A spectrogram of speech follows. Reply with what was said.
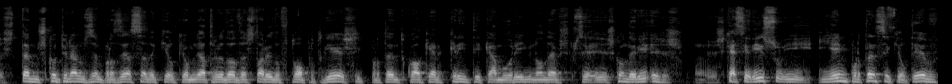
estamos, continuamos em presença daquele que é o melhor treinador da história do futebol português e portanto, qualquer crítica a Mourinho não deve esconder, esquecer isso e, e a importância que ele teve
